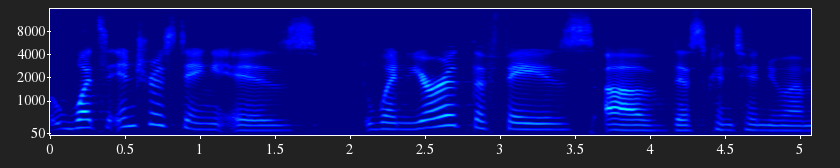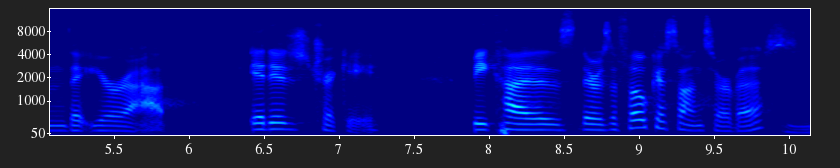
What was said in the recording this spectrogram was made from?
what's interesting is when you're at the phase of this continuum that you're at, it is tricky because there's a focus on service. Mm-hmm.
